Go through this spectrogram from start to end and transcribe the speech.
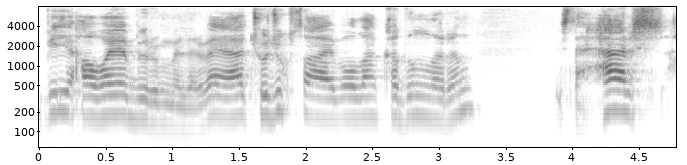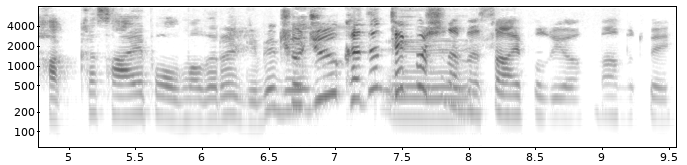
bir havaya bürünmeleri veya çocuk sahibi olan kadınların işte her hakka sahip olmaları gibi bir Çocuğu kadın tek başına Ee, mı sahip oluyor Mahmut Bey?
